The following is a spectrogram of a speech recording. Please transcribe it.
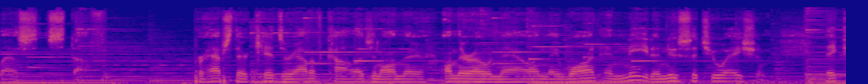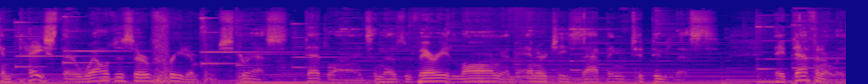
less stuff. Perhaps their kids are out of college and on their on their own now and they want and need a new situation. They can taste their well-deserved freedom from stress, deadlines, and those very long and energy zapping to-do lists. They definitely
